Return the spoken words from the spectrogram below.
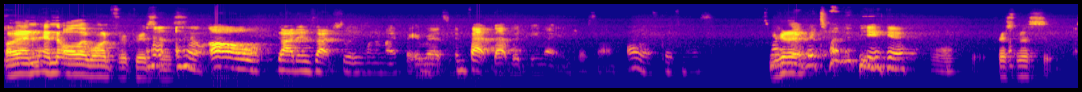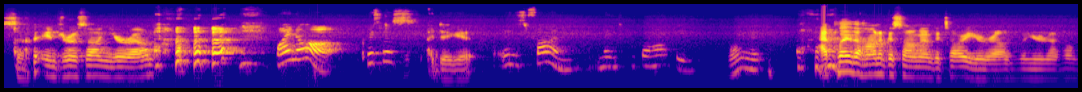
Oh, and, and all I want for Christmas. oh, that is actually one of my favorites. In fact, that would be my intro song. I love Christmas. It's my gonna- favorite time of year. Oh, Christmas so, intro song year round. Why not? Christmas I dig it. it. is fun. It makes people happy. All right. I play the Hanukkah song on guitar year round when you're not home.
